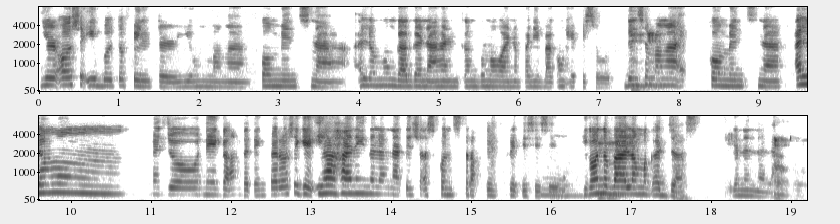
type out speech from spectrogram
you're also able to filter yung mga comments na alam mong gaganahan kang gumawa ng panibagong episode. Dun sa Mm. mga comments na alam mong medyo nega ang dating. Pero sige, ihahanay na lang natin siya as constructive criticism. Mm. Ikaw na Mm. bahalang mag-adjust. Ganun na lang. Oo.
